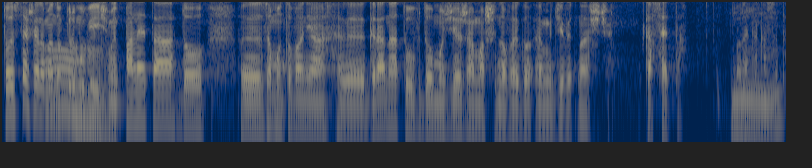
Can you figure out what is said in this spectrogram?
To jest też element, o którym mówiliśmy. Paleta do e, zamontowania e, granatów do moździerza maszynowego M19. Kaseta. Paleta Mm. kaseta.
